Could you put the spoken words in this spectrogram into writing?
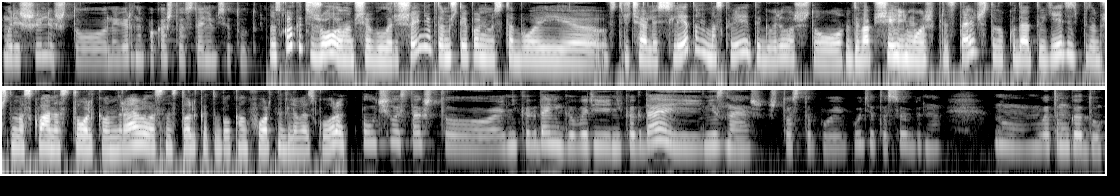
мы решили, что, наверное, пока что останемся тут. Насколько тяжелое вообще было решение? Потому что я помню, мы с тобой э, встречались летом в Москве, и ты говорила, что ты вообще не можешь представить, что вы куда-то уедете, потому что Москва настолько вам нравилась, настолько это был комфортный для вас город. Получилось так, что никогда не говори никогда, и не знаешь, что с тобой будет, особенно ну, в этом году.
